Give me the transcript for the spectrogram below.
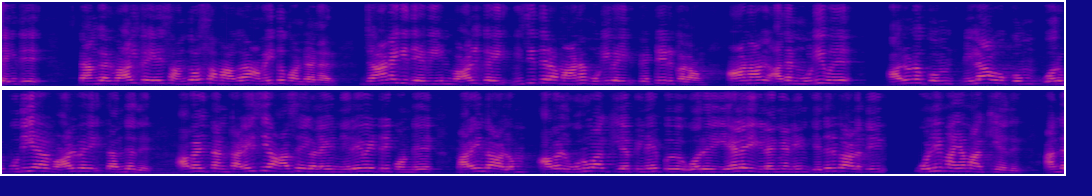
செய்து தங்கள் வாழ்க்கையை சந்தோஷமாக அமைத்து கொண்டனர். ஜானகி தேவியின் வாழ்க்கை விசித்திரமான முடிவை பெற்றிருக்கலாம். ஆனால் அதன் முடிவு அருணுக்கும் நிலாவுக்கும் ஒரு புதிய வாழ்வை தந்தது. அவள் தன் கடைசி ஆசைகளை நிறைவேற்றி கொண்டு மறைந்தாலும் அவள் உருவாக்கிய பிணைப்பு ஒரு ஏழை இளைஞனின் எதிர்காலத்தை ஒளிமயமாக்கியது. அந்த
